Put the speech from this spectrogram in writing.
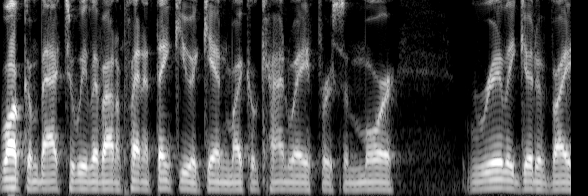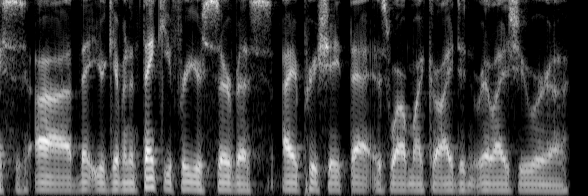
Welcome back to We Live on a Planet. Thank you again, Michael Conway, for some more really good advice uh, that you're giving. And thank you for your service. I appreciate that as well, Michael. I didn't realize you were a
